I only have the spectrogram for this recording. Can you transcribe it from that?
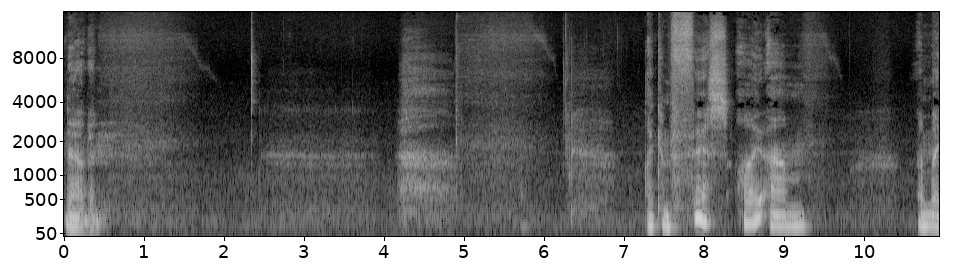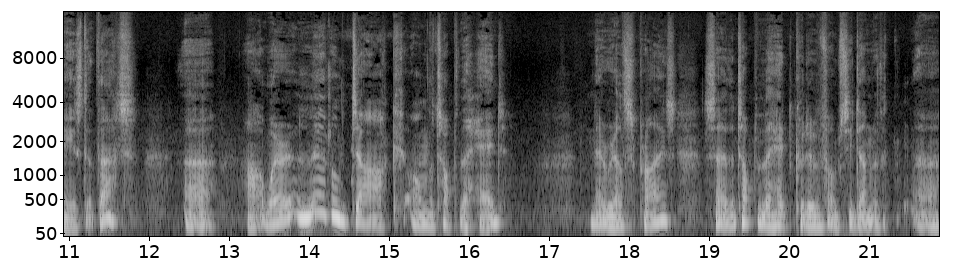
Now then. I confess I am amazed at that. Uh, we're a little dark on the top of the head. No real surprise. So the top of the head could have obviously done with uh,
